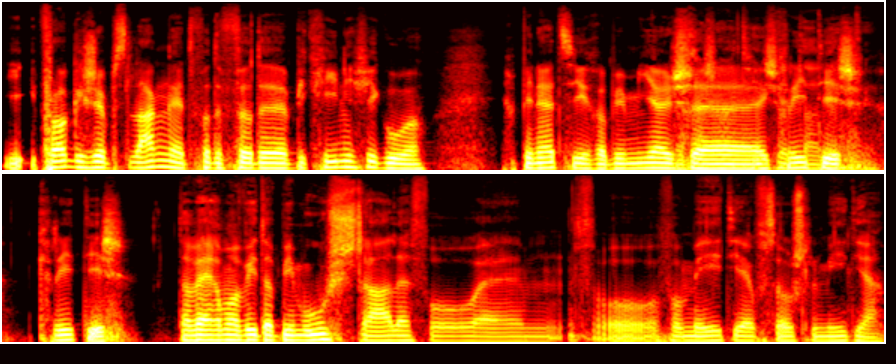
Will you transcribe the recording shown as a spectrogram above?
Die Frage ist, ob es lange für die Bikini-Figur. Ich bin nicht sicher. Bei mir ist äh, kritisch. Kritisch. Da wären wir wieder beim Ausstrahlen von, ähm, von, von Medien auf Social Media.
